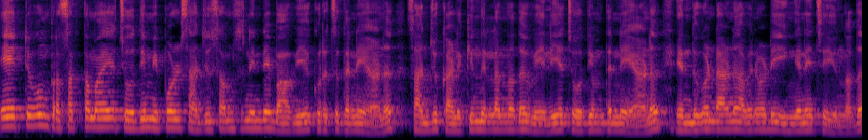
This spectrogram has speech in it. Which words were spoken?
ഏറ്റവും പ്രസക്തമായ ചോദ്യം ഇപ്പോൾ സഞ്ജു സാംസണിന്റെ ഭാവിയെക്കുറിച്ച് തന്നെയാണ്. സഞ്ജു കളിക്കുന്നില്ലെന്നത് വലിയ ചോദ്യം തന്നെയാണ്. എന്തുകൊണ്ടാണ് അവനോട് ഇങ്ങനെ ചെയ്യുന്നത്?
